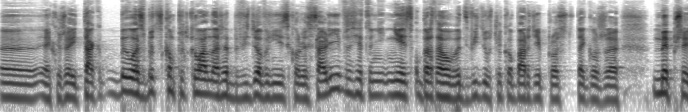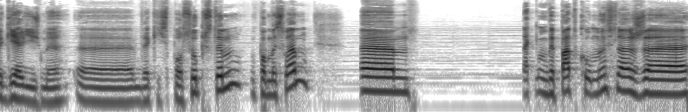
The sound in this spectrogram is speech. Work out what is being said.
E, jako, że i tak była zbyt skomplikowana, żeby widzowie nie skorzystali. W sensie to nie, jest obrata wobec widzów, tylko bardziej po prostu tego, że my przegięliśmy e, w jakiś sposób z tym pomysłem. Em, w takim wypadku myślę, że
